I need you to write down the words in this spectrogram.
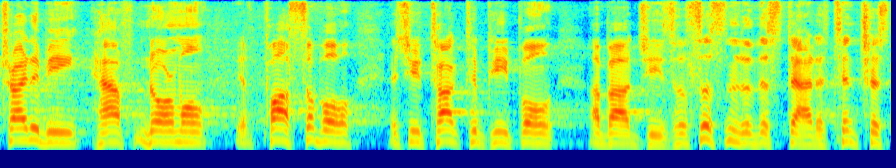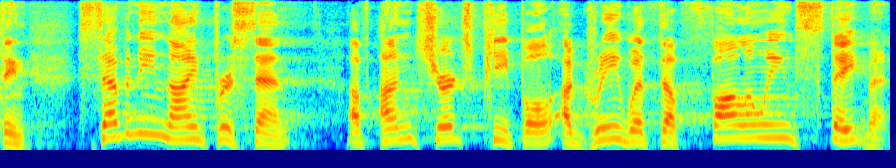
Try to be half normal if possible as you talk to people about Jesus. Listen to this stat, it's interesting. 79% of unchurched people agree with the following statement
